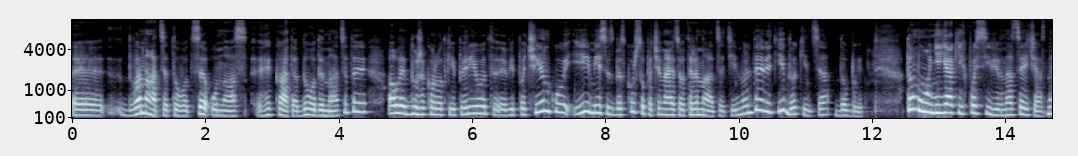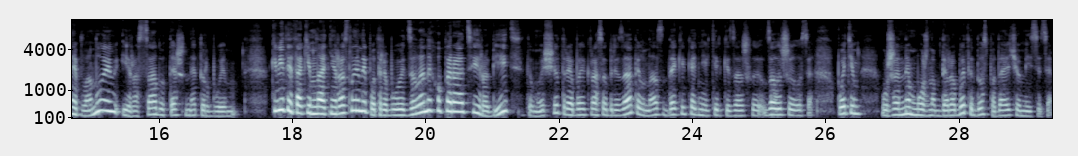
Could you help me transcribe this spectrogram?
12-го це у нас геката до 11-ї, але дуже короткий період е, відпочинку, і місяць без курсу починається о 13.09 і до кінця доби. Тому ніяких посівів на цей час не плануємо і розсаду теж не турбуємо. Квіти та кімнатні рослини потребують зелених операцій, робіть, тому що треба якраз обрізати. У нас декілька днів тільки залишилося. Потім вже не можна буде робити до спадаючого місяця.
